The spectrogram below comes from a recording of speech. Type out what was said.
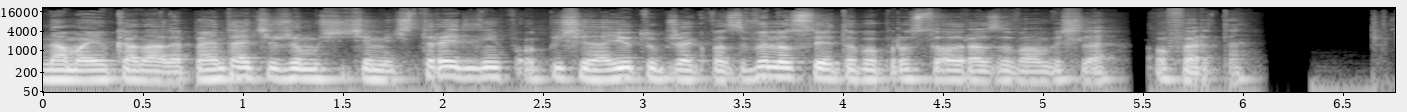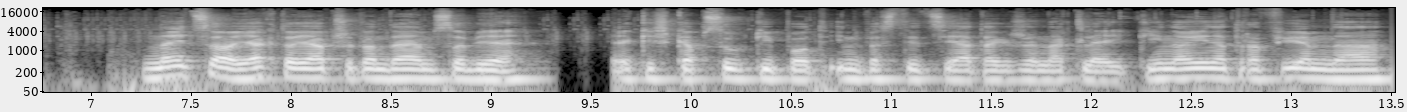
na moim kanale. Pamiętajcie, że musicie mieć trade link w opisie na YouTube, że jak Was wylosuję, to po prostu od razu Wam wyślę ofertę. No i co, jak to ja przeglądałem sobie jakieś kapsułki pod inwestycje, a także naklejki, no i natrafiłem na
